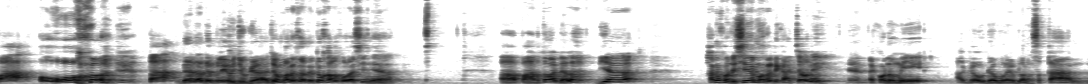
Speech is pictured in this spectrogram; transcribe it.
Pak Owo, tak dan ada beliau juga. Cuma pada saat itu kalkulasinya uh, Pak Harto adalah dia kan kondisi emang rada kacau nih. Ya. Ekonomi agak udah mulai belangsekan.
